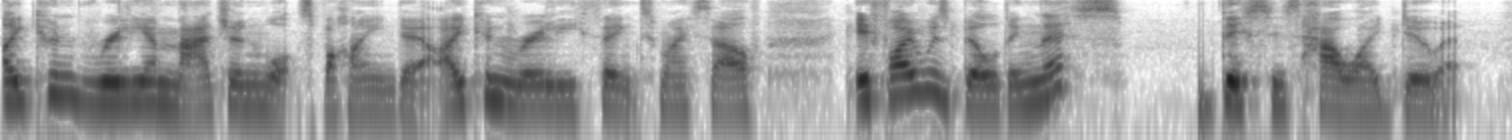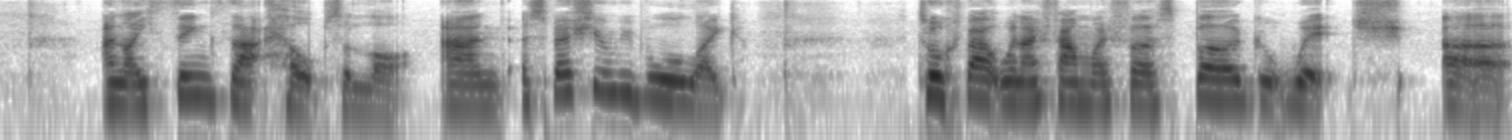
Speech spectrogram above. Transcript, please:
I can really imagine what's behind it. I can really think to myself, if I was building this, this is how I do it. And I think that helps a lot. And especially when people like talk about when I found my first bug, which uh,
